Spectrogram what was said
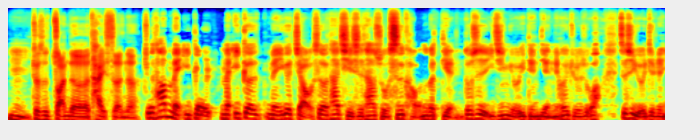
嗯，就是钻的太深了。就是他每一个每一个每一个角色，他其实他所思考的那个点，都是已经有一点点，你会觉得说，哇，这是有一点点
